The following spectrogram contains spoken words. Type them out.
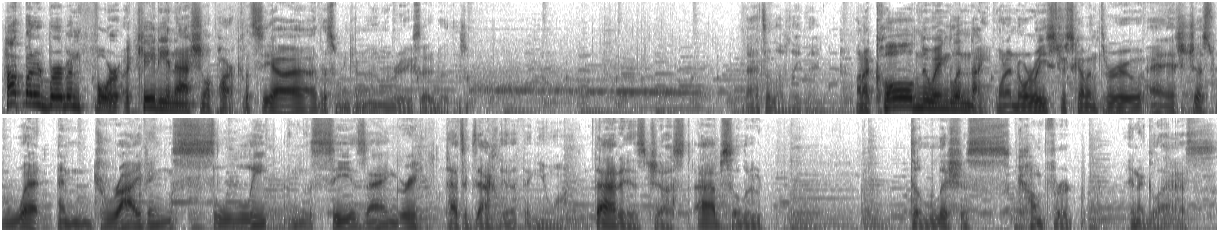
hot buttered bourbon for Acadia National Park. Let's see how uh, this one came out. I'm really excited about this one. That's a lovely thing. On a cold New England night, when a nor'easter's coming through and it's just wet and driving sleet and the sea is angry, that's exactly the thing you want. That is just absolute delicious comfort in a glass.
